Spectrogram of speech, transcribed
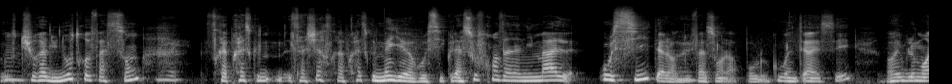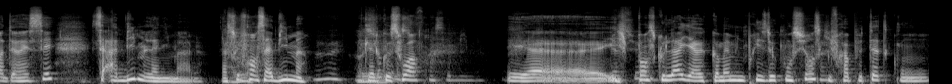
Mhm. tuerait d'une autre façon, Oui. serait presque, sa chair serait presque meilleure aussi, que la souffrance d'un animal aussi, alors d'une Ouais. façon alors pour le coup intéressée, horriblement intéressée, ça abîme l'animal. La souffrance abîme. Oui, oui. Oui. Quel que soit. Et, euh, et je pense que là, il y a quand même une prise de conscience qui fera peut-être qu'on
